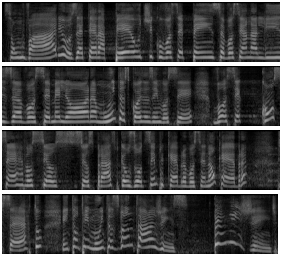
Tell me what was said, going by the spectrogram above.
São vários, é terapêutico, você pensa, você analisa, você melhora muitas coisas em você, você conserva os seus, seus pratos, porque os outros sempre quebram, você não quebra, certo? Então tem muitas vantagens. Tem, gente.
